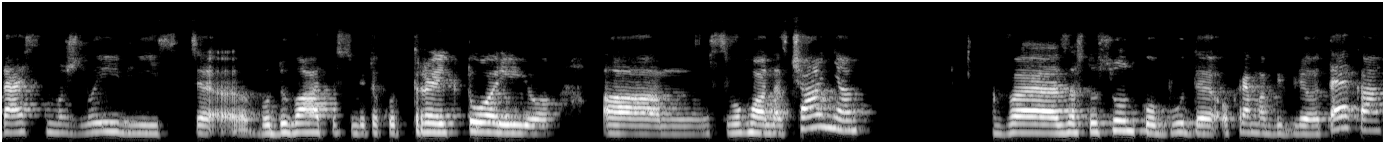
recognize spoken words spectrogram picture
дасть можливість е, будувати собі таку траєкторію свого навчання. В застосунку буде окрема бібліотека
